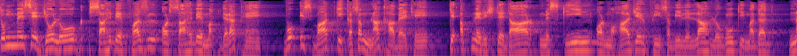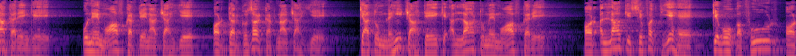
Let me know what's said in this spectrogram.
تم میں سے جو لوگ صاحب فضل اور صاحب مقدرت ہیں، وہ اس بات کی قسم نہ کھا بیٹھیں۔ کہ اپنے رشتہ دار، مسکین اور مہاجر فی سبیل اللہ لوگوں کی مدد نہ کریں گے۔ انہیں معاف کر دینا چاہیے اور درگزر کرنا چاہیے۔ کیا تم نہیں چاہتے کہ اللہ تمہیں معاف کرے؟ اور اللہ کی صفت یہ ہے کہ وہ غفور اور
